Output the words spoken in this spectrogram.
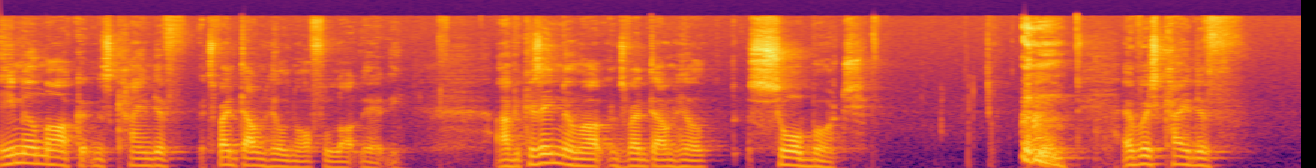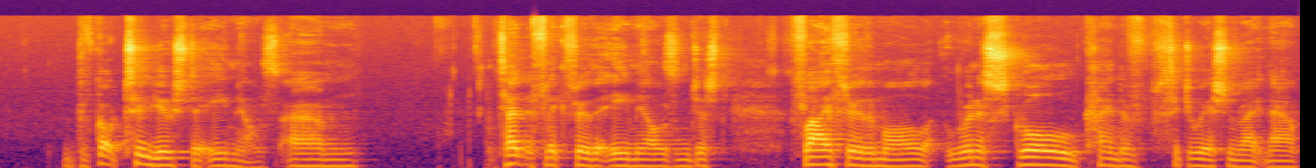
email marketing is kind of, it's went downhill an awful lot lately. And because email marketing's went downhill so much, everybody's kind of, they've got too used to emails. Um, tend to flick through the emails and just fly through them all. We're in a scroll kind of situation right now.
